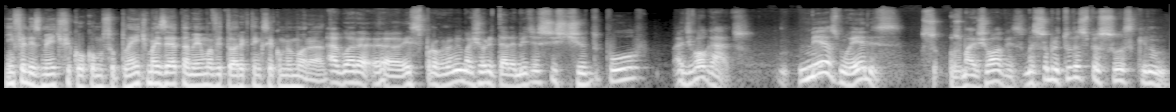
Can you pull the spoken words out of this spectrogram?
Infelizmente ficou como suplente, mas é também uma vitória que tem que ser comemorada. Agora, eh, esse programa é majoritariamente assistido por advogados. Mesmo eles, os mais jovens, mas sobretudo as pessoas que não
